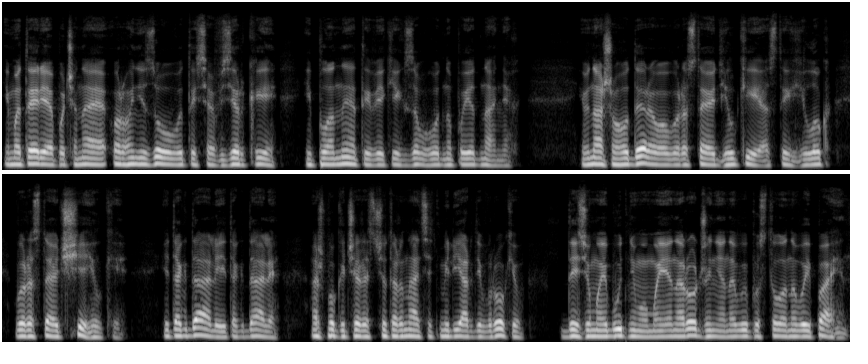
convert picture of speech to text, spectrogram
і матерія починає організовуватися в зірки і планети в яких завгодно поєднаннях. І в нашого дерева виростають гілки, а з тих гілок виростають ще гілки, і так далі, і так далі, аж поки через 14 мільярдів років десь у майбутньому моє народження не випустило новий пагін.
